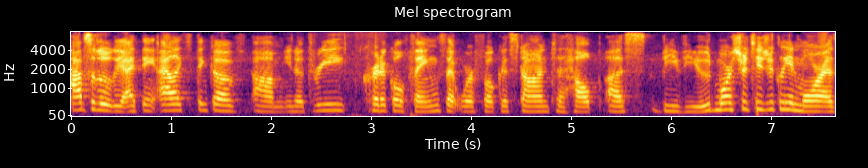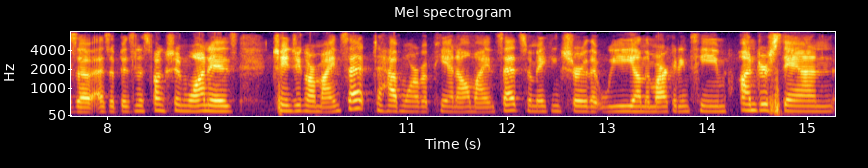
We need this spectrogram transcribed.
Absolutely. I think I like to think of um, you know three critical things that we're focused on to help us be viewed more strategically and more as a as a business function. One is changing our mindset to have more of a P&L mindset. So making sure that we on the marketing team understand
